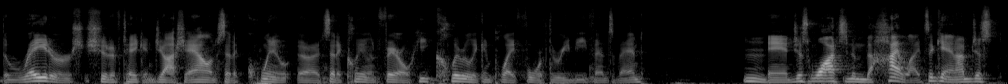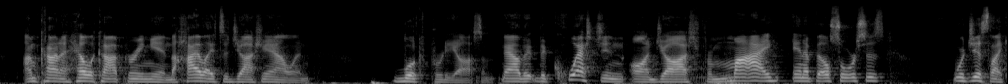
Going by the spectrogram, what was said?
the Raiders should have taken Josh Allen instead of Quinn uh, instead of Clelin Ferrell. He clearly can play four three defensive end. And just watching him, the highlights again, I'm just I'm kind of helicoptering in the highlights of Josh Allen looked pretty awesome. Now the the question on Josh from my NFL sources were just like,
